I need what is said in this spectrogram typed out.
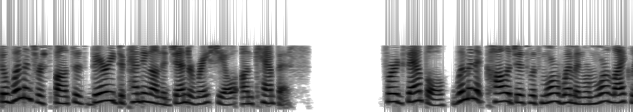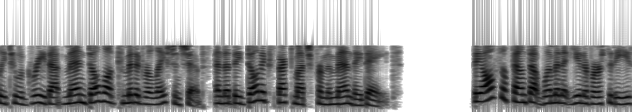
The women's responses varied depending on the gender ratio on campus. For example, women at colleges with more women were more likely to agree that men don't want committed relationships and that they don't expect much from the men they date. They also found that women at universities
